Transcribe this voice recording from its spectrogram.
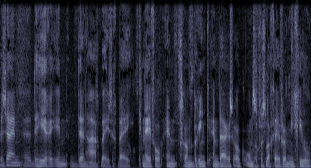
zijn uh, de heren in Den Haag bezig bij Knevel en Van Brink. En daar is ook onze verslaggever Michiel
